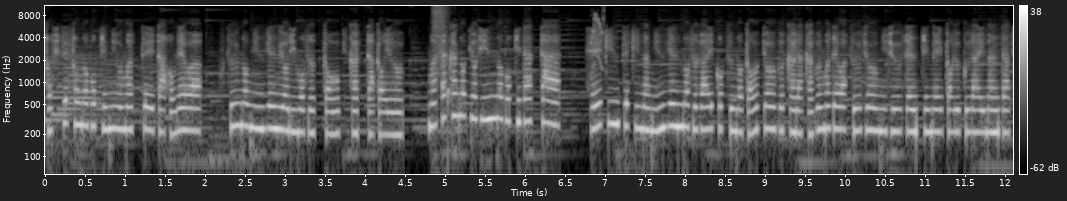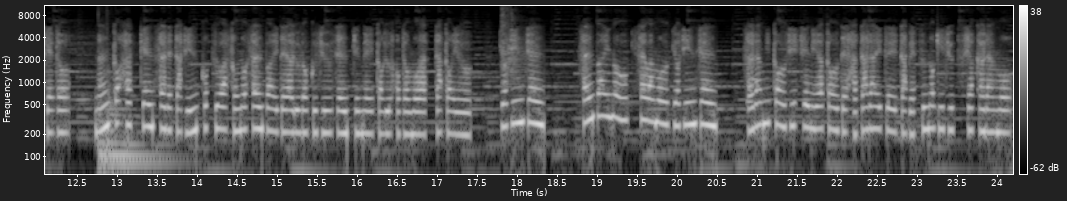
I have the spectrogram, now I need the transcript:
そしてその墓地に埋まっていた骨は、普通の人間よりもずっと大きかったという。まさかの巨人の墓地だった平均的な人間の頭蓋骨の頭頂部から下部までは通常20センチメートルくらいなんだけど、なんと発見された人骨はその3倍である60センチメートルほどもあったという。巨人じゃん。3倍の大きさはもう巨人じゃん。さらに当時シェミア島で働いていた別の技術者からも、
